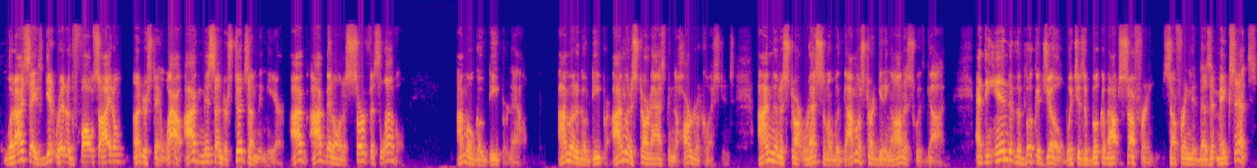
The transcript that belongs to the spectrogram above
what I say is get rid of the false idol. Understand, wow, I've misunderstood something here. I've I've been on a surface level. I'm gonna go deeper now. I'm going to go deeper. I'm going to start asking the harder questions. I'm going to start wrestling with God. I'm going to start getting honest with God. At the end of the book of Job, which is a book about suffering, suffering that doesn't make sense,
